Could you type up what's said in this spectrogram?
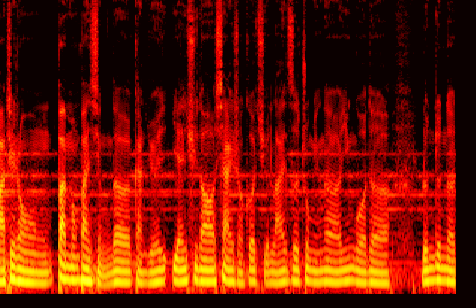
把这种半梦半醒的感觉延续到下一首歌曲，来自著名的英国的伦敦的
